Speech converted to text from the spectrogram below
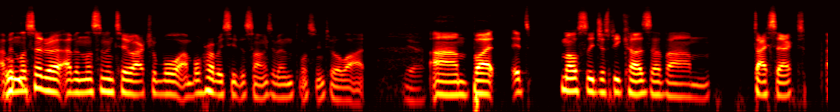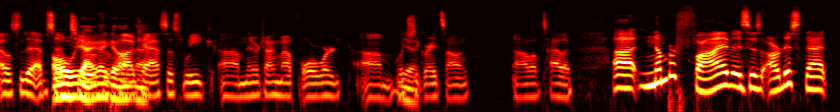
I've been Ooh. listening to. I've been listening to. actual. we'll, we'll probably see the songs I've been listening to a lot. Yeah. Um, but it's mostly just because of um, Dissect. I listened to episode Oh, two yeah, of the get on that. podcast this week. Um, they were talking about Foreword, um, which is a great song. I love Tyler. Uh, number five is this artist that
